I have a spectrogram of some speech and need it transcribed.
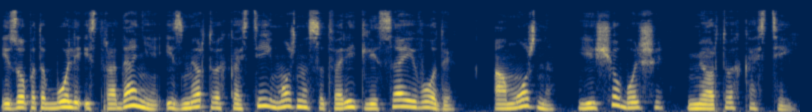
Из опыта боли и страдания из мертвых костей можно сотворить леса и воды, а можно еще больше мертвых костей.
